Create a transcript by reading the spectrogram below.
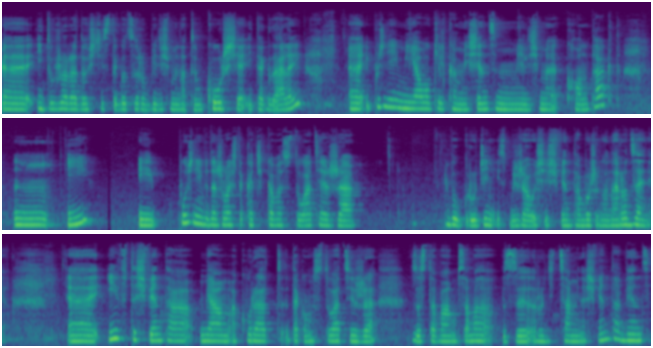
e, i dużo radości z tego, co robiliśmy na tym kursie i tak dalej. I później mijało kilka miesięcy, mieliśmy kontakt mm, i i później wydarzyła się taka ciekawa sytuacja, że był grudzień i zbliżały się święta Bożego Narodzenia. E, I w te święta miałam akurat taką sytuację, że zostawałam sama z rodzicami na święta, więc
